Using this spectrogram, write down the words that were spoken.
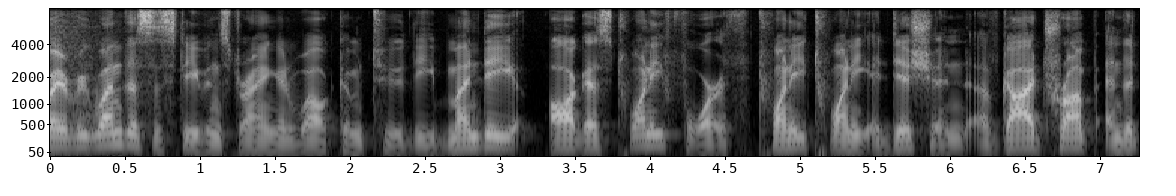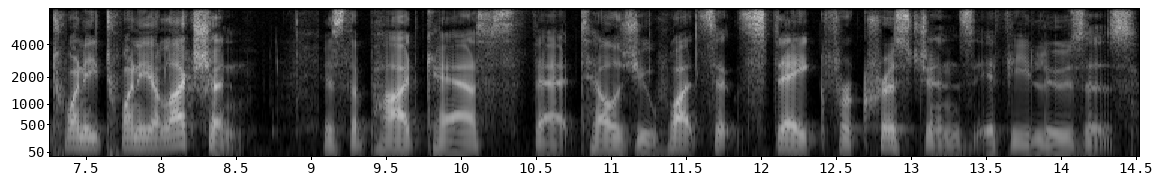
everyone. This is Stephen Strang, and welcome to the Monday, August 24th, 2020 edition of God, Trump, and the 2020 election. Is the podcast that tells you what's at stake for Christians if he loses.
